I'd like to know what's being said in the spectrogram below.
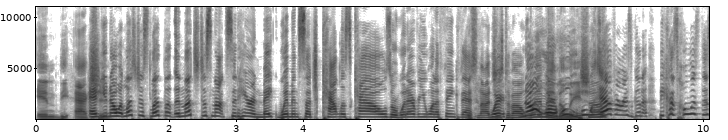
in the action. And you know what? Let's just let the and let's just not sit here and make women such callous cows or whatever you want to think that It's not where- just about no, women, or who, Alicia. Whoever is gonna because who is this?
